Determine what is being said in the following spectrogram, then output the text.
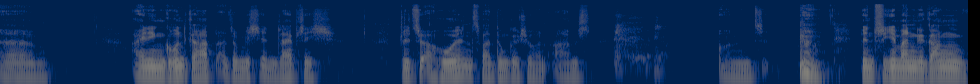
ähm, einigen Grund gehabt, also mich in Leipzig zu erholen. Es war dunkel schon abends. Und bin zu jemandem gegangen,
